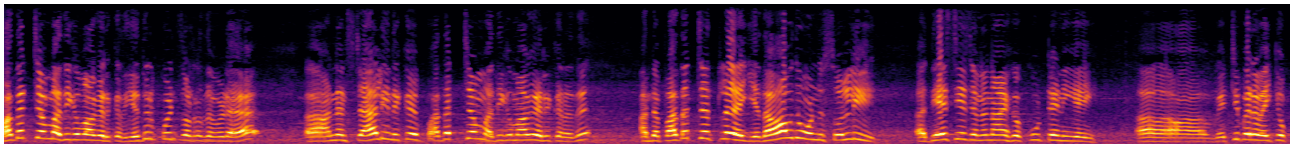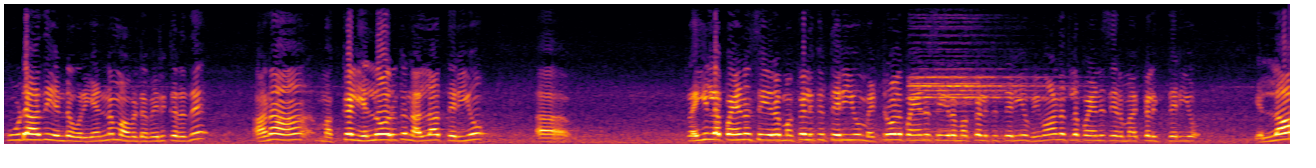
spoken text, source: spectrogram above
பதற்றம் அதிகமாக இருக்குது. எதிர்ப்புன்னு சொல்றதை விட அண்ணன் ஸ்டாலினுக்கு பதற்றம் அதிகமாக இருக்கிறது. அந்த பதற்றத்தில் ஏதாவது ஒன்று சொல்லி தேசிய ஜனநாயக கூட்டணியை வெற்றி பெற வைக்கக்கூடாது என்ற ஒரு எண்ணம் அவரிடம் இருக்கிறது. ஆனால் மக்கள் எல்லோருக்கும் நல்லா தெரியும். ரயிலில் பயணம் செய்கிற மக்களுக்கு தெரியும் மெட்ரோவில் பயணம் செய்கிற மக்களுக்கு தெரியும் விமானத்தில் பயணம் செய்கிற மக்களுக்கு தெரியும். எல்லா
